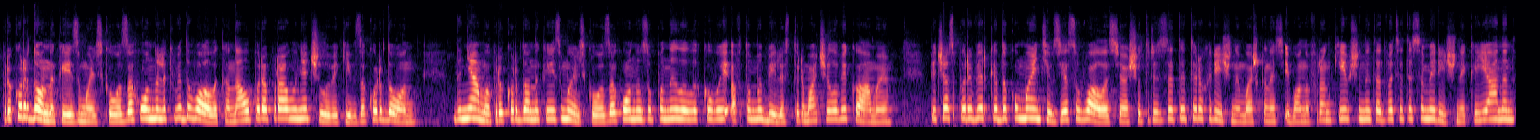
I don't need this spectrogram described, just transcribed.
Прикордонники Ізмаїльського загону ліквідували канал переправлення чоловіків за кордон. Днями прикордонники Ізмаїльського загону зупинили легковий автомобіль з трьома чоловіками. Під час перевірки документів з'ясувалося, що 33-річний мешканець Івано-Франківщини та 27-річний киянин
